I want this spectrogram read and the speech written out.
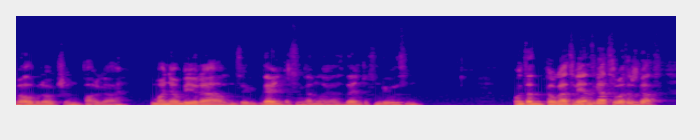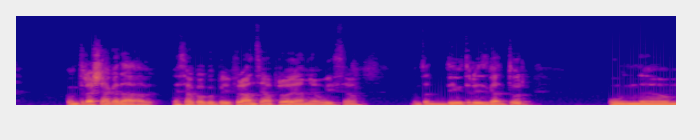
vēl braukšanu pārgāju. Man jau bija reāli, cik 19 gadu, liekas, 19, 20. Un tad kaut kāds viens gads, otrs gads, un trešajā gadā es jau kaut kur biju Francijā, projām jau viss jau. Un tad divi, trīs gadi tur. Un um,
